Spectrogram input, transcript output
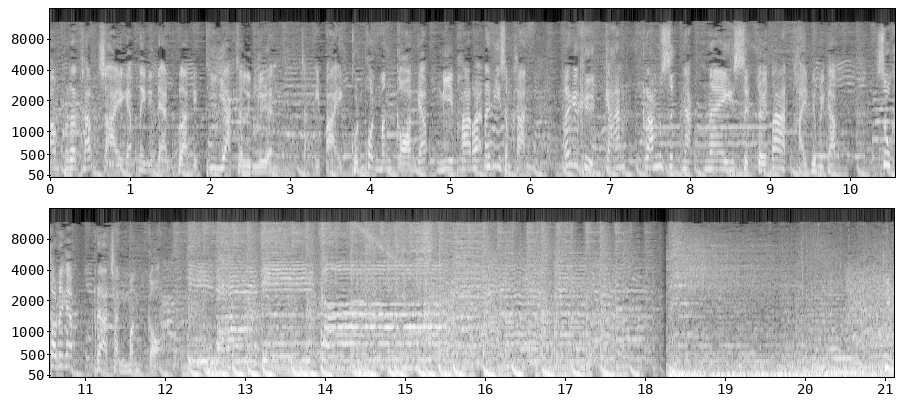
ความประทับใจครับในดินแดนประดิษฐ์ที่ยากจะลืมเลือน จากที่ไปขุนพลมังกรครับมีภาระหน้าที่สำคัญ นั่นก็คือการกรำศึกหนักในศึกโตโยต้าไทยเพียงเลครับ สู้เขานะครับ ราชันมังกรทีม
